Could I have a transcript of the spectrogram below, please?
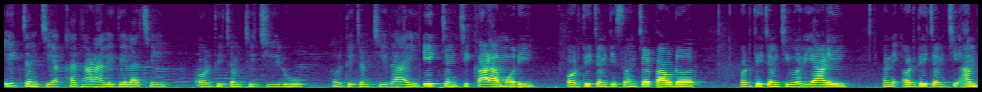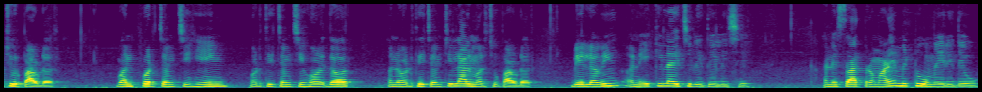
એક ચમચી આખા ધાણા લીધેલા છે, અડધી ચમચી જીરું, અડધી ચમચી રાઈ, એક ચમચી કાળા મરી, અડધી ચમચી સંચળ પાવડર, અડધી ચમચી વરિયાળી અને અડધી ચમચી આમચૂર પાવડર, વન ફોર ચમચી હિંગ અડધી ચમચી હળદર અને અડધી ચમચી લાલ મરચું પાવડર, બે લવિંગ અને એક ઇલાયચી લીધેલી છે અને સ્વાદ પ્રમાણે મીઠું ઉમેરી દેવું.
